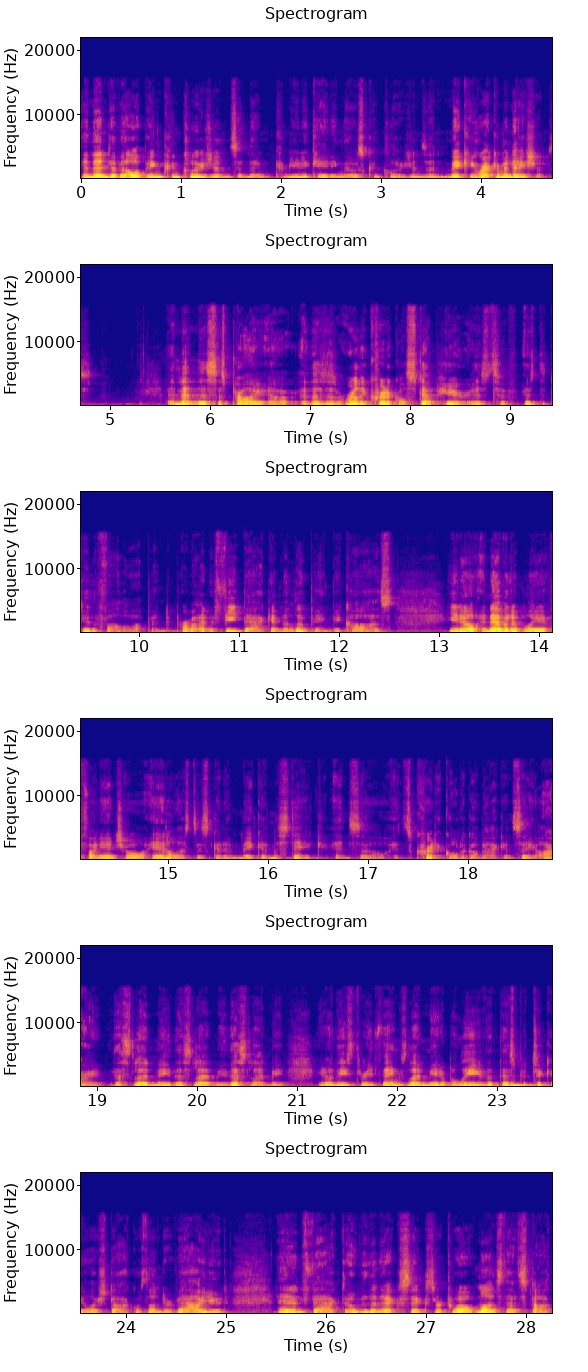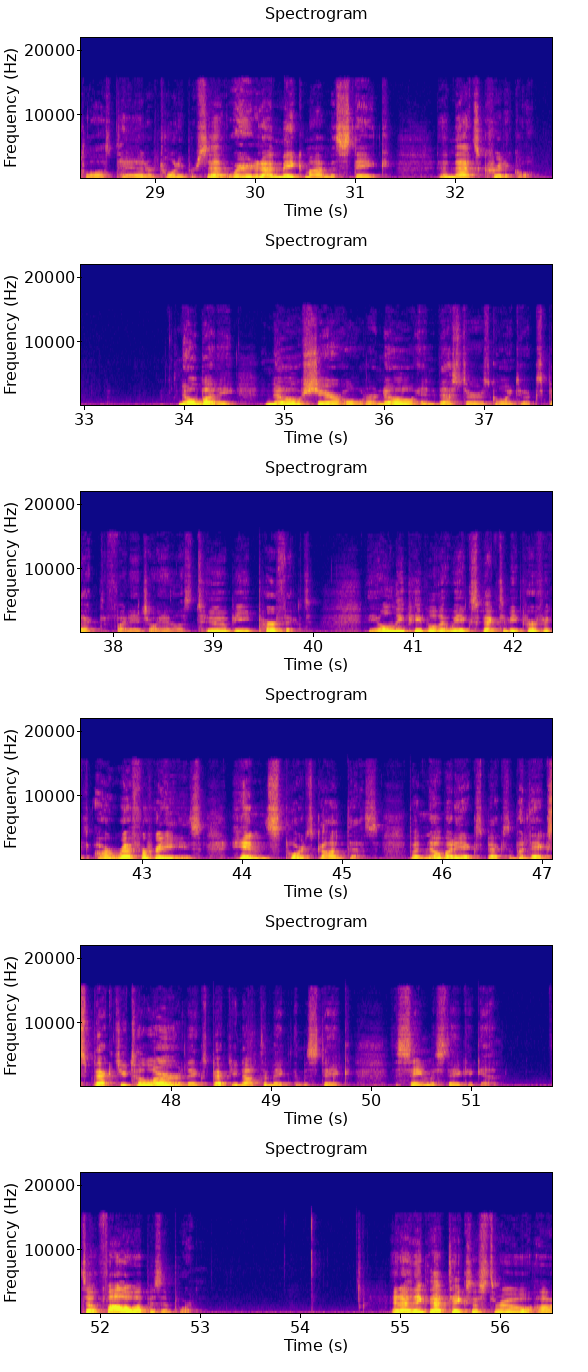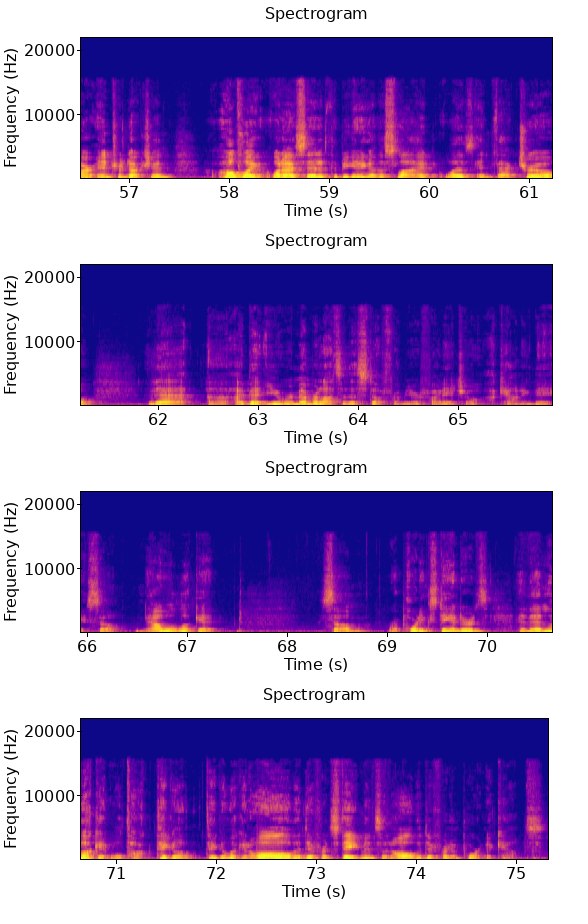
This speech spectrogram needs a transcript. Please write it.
and then developing conclusions and then communicating those conclusions and making recommendations. And then this is probably uh, this is a really critical step here is to is to do the follow up and to provide the feedback and the looping because you know, inevitably a financial analyst is going to make a mistake. And so it's critical to go back and say, all right, this led me, this led me, this led me. You know, these three things led me to believe that this particular stock was undervalued. And in fact, over the next six or 12 months, that stock lost 10 or 20%. Where did I make my mistake? And that's critical. Nobody, no shareholder, no investor is going to expect a financial analyst to be perfect. The only people that we expect to be perfect are referees in sports contests. But nobody expects, them, but they expect you to learn. They expect you not to make the mistake, the same mistake again. So follow up is important. And I think that takes us through our introduction. Hopefully, what I said at the beginning of the slide was in fact true that uh, I bet you remember lots of this stuff from your financial accounting days. So now we'll look at some reporting standards, and then look at we'll talk take a take a look at all the different statements and all the different important accounts.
